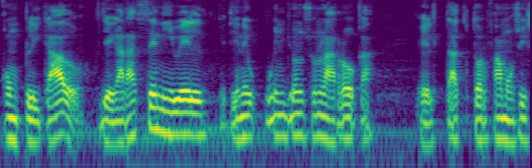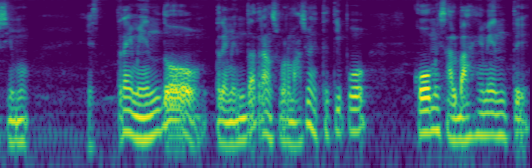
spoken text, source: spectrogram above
complicado. Llegar a ese nivel que tiene Wayne Johnson La Roca el actor famosísimo, es tremendo, tremenda transformación. Este tipo come salvajemente,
